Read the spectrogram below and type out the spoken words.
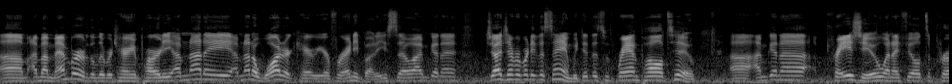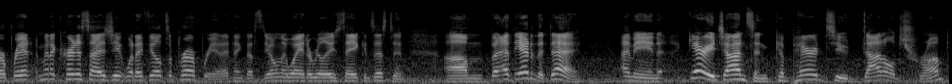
um, I'm a member of the Libertarian Party. I'm not a I'm not a water carrier for anybody, so I'm gonna judge everybody the same. We did this with Rand Paul too. Uh, I'm gonna praise you when I feel it's appropriate. I'm gonna criticize you when I feel it's appropriate. I think that's the only way to really stay consistent. Um, but at the end of the day, I mean, Gary Johnson compared to Donald Trump,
